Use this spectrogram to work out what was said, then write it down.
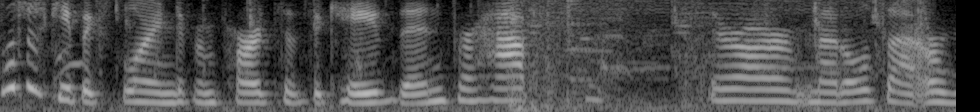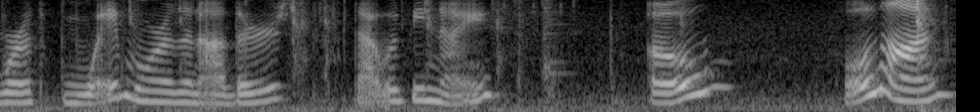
We'll just keep exploring different parts of the cave then. Perhaps there are metals that are worth way more than others. That would be nice. Oh, hold on.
